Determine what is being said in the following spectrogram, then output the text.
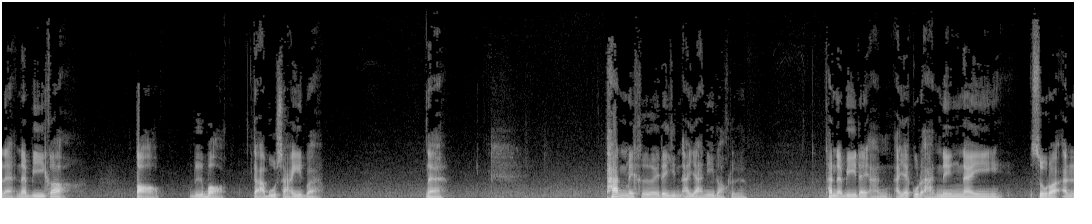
แหละนบีก็ตอบหรือบอกกับอบูซาอิดว่านะท่านไม่เคยได้ยินอายะนี้ดอกหรือ ท่านนบีได้อ่านอายะกุรอานหนึ่งในสุรอัล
